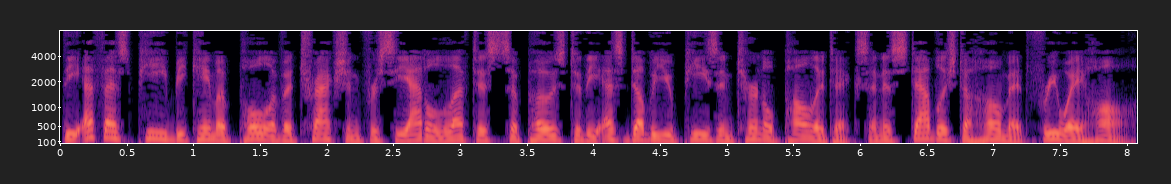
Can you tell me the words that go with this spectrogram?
The FSP became a pole of attraction for Seattle leftists opposed to the SWP's internal politics and established a home at Freeway Hall.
